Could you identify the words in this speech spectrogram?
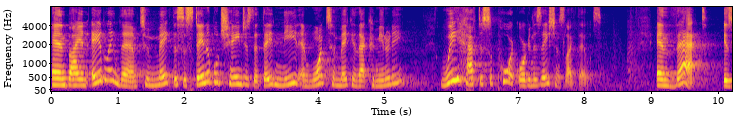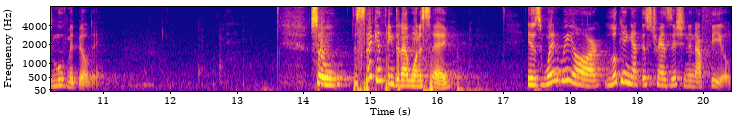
and by enabling them to make the sustainable changes that they need and want to make in that community, we have to support organizations like those. And that is movement building. So the second thing that I want to say is when we are looking at this transition in our field,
